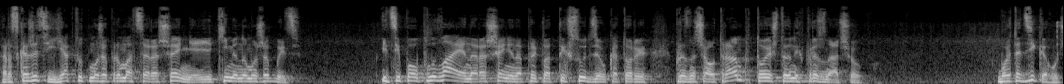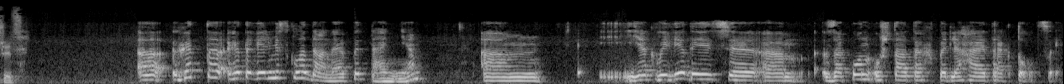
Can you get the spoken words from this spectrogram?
Раскажыце як тут можа прымацца рашэнне якім яно можа быць і ці паўплывае на рашэнне напрыклад тых суддзяў который прызначаў трамп тое што ён іх прызначыў. Бо это дзіка гучыць. Гэта, гэта вельмі складанае пытанне. Як вы ведаеце закон у штатах падлягае трактоўцы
